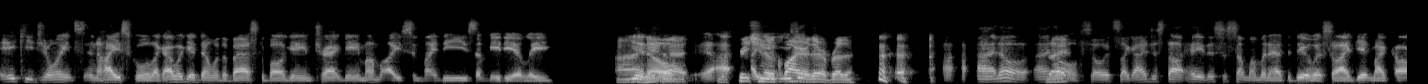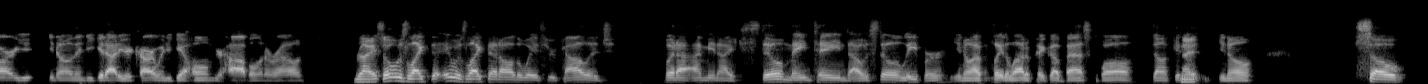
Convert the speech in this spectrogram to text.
achy joints in high school. Like I would get done with a basketball game, track game, I'm icing my knees immediately. I you know, I, preaching to the choir there, brother. I, I, know, I right? know. So it's like I just thought, hey, this is something I'm gonna have to deal with. So I'd get in my car, you you know, then you get out of your car when you get home, you're hobbling around. Right. So it was like that. It was like that all the way through college but I, I, mean, I still maintained, I was still a leaper. You know, I played a lot of pickup basketball, dunking right. it, you know. So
